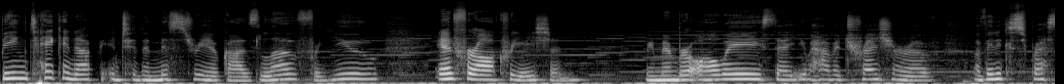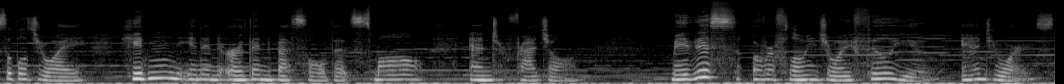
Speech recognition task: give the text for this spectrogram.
being taken up into the mystery of God's love for you and for all creation. Remember always that you have a treasure of, of inexpressible joy hidden in an earthen vessel that's small and fragile. May this overflowing joy fill you and yours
